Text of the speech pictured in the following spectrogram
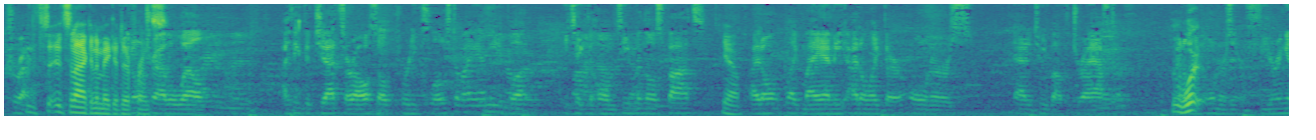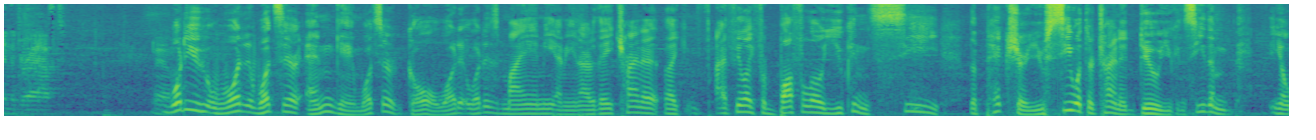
Correct. it's, it's not going to make a You don't difference. travel well. I think the Jets are also pretty close to Miami, but you take the home team in those spots. Yeah. I don't like Miami. I don't like their owners' attitude about the draft. I don't What- like owners interfering in the draft. Yeah. What do you what what's their end game? What's their goal? What what is Miami? I mean, are they trying to like I feel like for Buffalo you can see the picture. You see what they're trying to do. You can see them you know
